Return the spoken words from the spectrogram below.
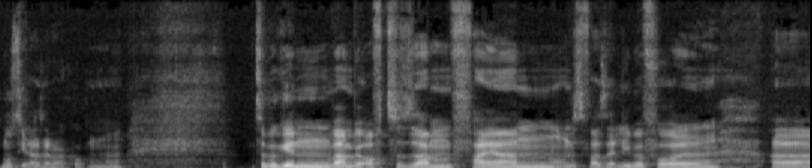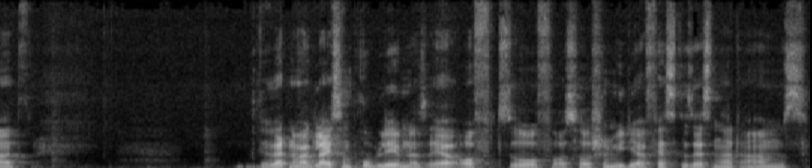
muss jeder selber gucken. Ne? Zu Beginn waren wir oft zusammen feiern und es war sehr liebevoll. Äh, wir hatten aber gleich so ein Problem, dass er oft so vor Social Media festgesessen hat abends.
